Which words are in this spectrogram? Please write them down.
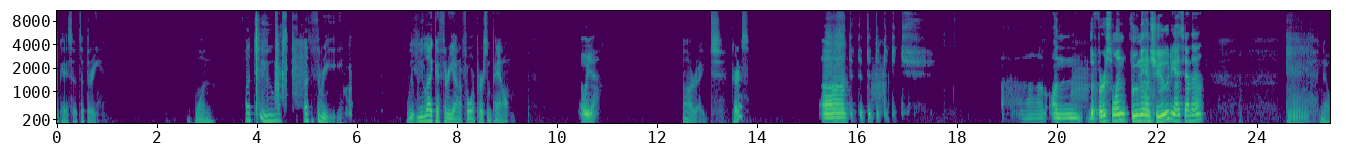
Okay, so it's a three. One, a two, a three. We we like a three on a four person panel. Oh yeah. All right, Curtis. Uh, um, on the first one, Fu Manchu. Do you guys have that? No.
